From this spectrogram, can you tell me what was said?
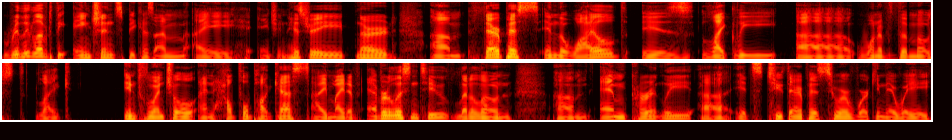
Really loved The Ancients because I'm a ancient history nerd. Um, Therapists in the Wild is likely uh, one of the most like influential and helpful podcasts I might have ever listened to, let alone um, am currently. Uh, it's two therapists who are working their way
